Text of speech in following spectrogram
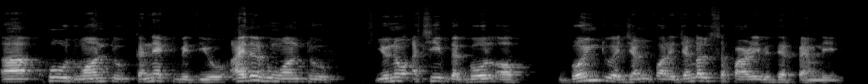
uh, who would want to connect with you, either who want to, you know, achieve the goal of going to a jungle for a jungle safari with their family,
